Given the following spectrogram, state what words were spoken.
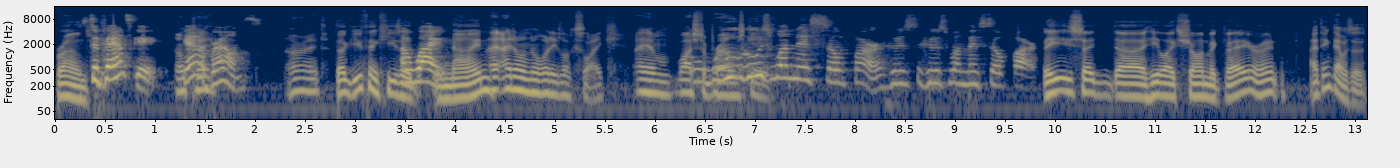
Browns. Stefanski. Yeah, Browns. All right. Doug, you think he's A a, white. nine? I, I don't know what he looks like. I am watched a Who- Browns who's game. won this so far? Who's who's won this so far? He said uh, he likes Sean McVay, right? I think that was a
